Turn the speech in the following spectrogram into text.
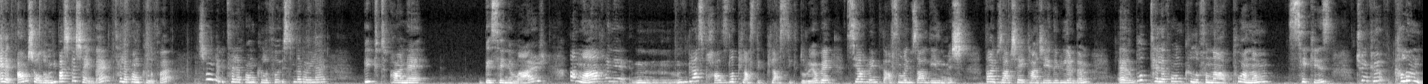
Evet almış olduğum bir başka şey de telefon kılıfı. Şöyle bir telefon kılıfı üstünde böyle bir kütüphane deseni var. Ama hani hmm, biraz fazla plastik plastik duruyor ve siyah renk de aslında güzel değilmiş. Daha güzel bir şey tercih edebilirdim. Ee, bu telefon kılıfına puanım 8. Çünkü kalın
